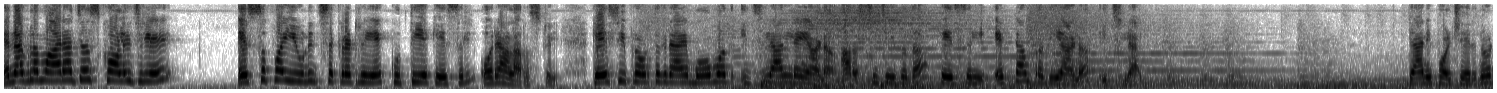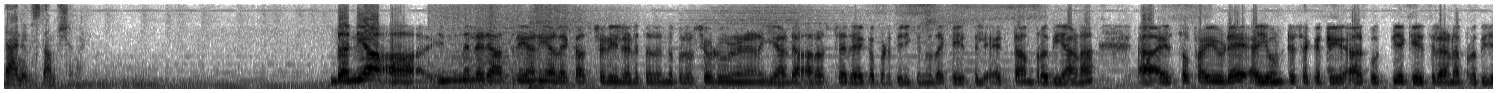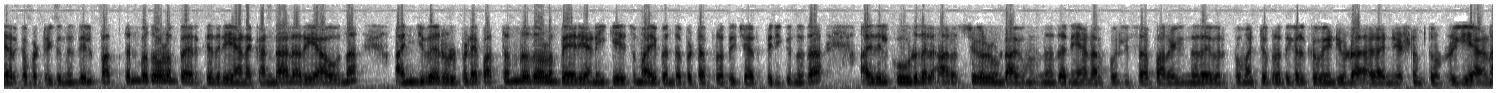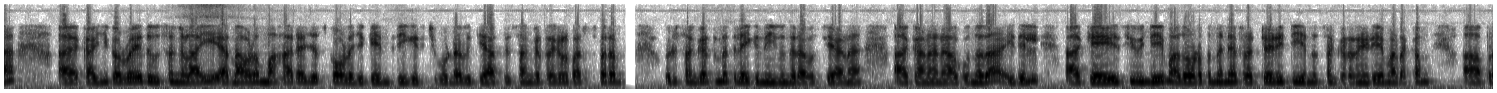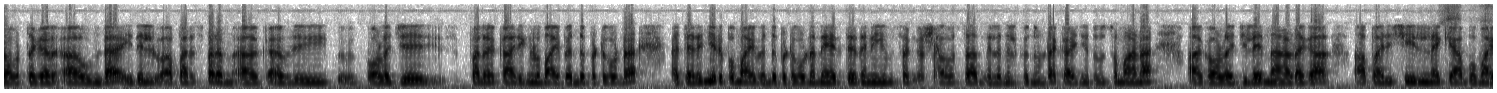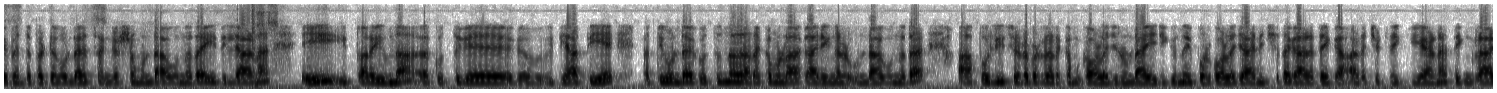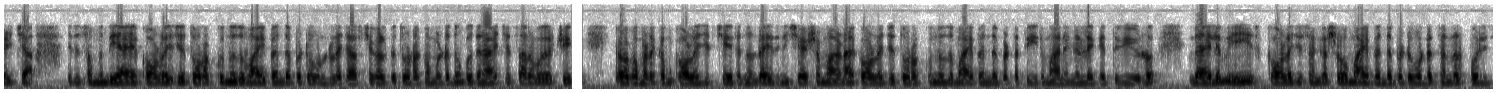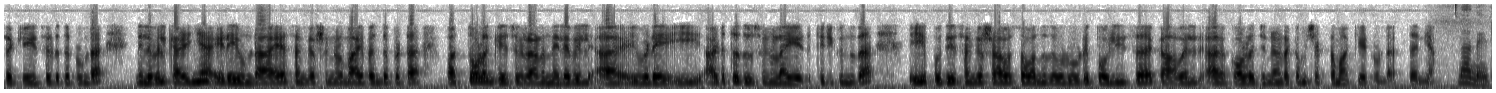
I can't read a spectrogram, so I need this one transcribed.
എറണാകുളം മഹാരാജാസ് കോളേജിലെ S F I unit സെക്രട്ടറിയെ കുത്തിയ കേസിൽ ഒരാൾ അറസ്റ്റിൽ. കെ എസ് യു പ്രവർത്തകനായ മുഹമ്മദ് ഇജ്ലാലിനെയാണ് അറസ്റ്റ് ചെയ്തത്. കേസിൽ എട്ടാം പ്രതിയാണ് ഇജ്ലാൽ. ഡാനി പോൾ ചേരുന്നു ഡാനി വിശദാംശങ്ങൾ ധന്യ ഇന്നലെ രാത്രിയാണ് ഇയാളെ കസ്റ്റഡിയിലെടുത്തതെന്ന് പുലർച്ചയോടുകൂടിയാണ് ഇയാളുടെ അറസ്റ്റ് രേഖപ്പെടുത്തിയിരിക്കുന്നത്. കേസിൽ എട്ടാം പ്രതിയാണ്. എസ് എഫ് ഐയുടെ യൂണിറ്റ് സെക്രട്ടറി കുത്തിയ കേസിലാണ് പ്രതി ചേർക്കപ്പെട്ടിരിക്കുന്നത്. ഇതിൽ പത്തൊൻപതോളം പേർക്കെതിരെയാണ് കണ്ടാൽ അറിയാവുന്ന അഞ്ചു പേർ ഉൾപ്പെടെ പത്തൊൻപതോളം പേരെയാണ് ഈ കേസുമായി ബന്ധപ്പെട്ട പ്രതി ചേർത്തിരിക്കുന്നത്. ഇതിൽ കൂടുതൽ അറസ്റ്റുകൾ ഉണ്ടാകുമെന്ന് തന്നെയാണ് പോലീസ് പറയുന്നത്. ഇവർക്ക് മറ്റു പ്രതികൾക്ക് വേണ്ടിയുള്ള അന്വേഷണം തുടരുകയാണ്. കഴിഞ്ഞ കുറേ ദിവസങ്ങളായി എറണാകുളം മഹാരാജാസ് കോളേജ് കേന്ദ്രീകരിച്ചുകൊണ്ട് വിദ്യാർത്ഥി സംഘടനകൾ പരസ്പരം ഒരു സംഘടനത്തിലേക്ക് നീങ്ങുന്ന അവസ്ഥയാണ് കാണാനാകുന്നത്. ഇതിൽ കെ എസ് യുവിന്റെയും അതോടൊപ്പം തന്നെ ഫ്രറ്റേണിറ്റി എന്ന സംഘടനയുടെയും അടക്കം പ്രവർത്തകർ ഉണ്ട്. ഇതിൽ പരസ്പരം കോളേജ് പല കാര്യങ്ങളുമായി ബന്ധപ്പെട്ടുകൊണ്ട് തെരഞ്ഞെടുപ്പുമായി ബന്ധപ്പെട്ടുകൊണ്ട് നേരത്തെ തന്നെയും സംഘർഷാവസ്ഥ നിലനിൽക്കുന്നുണ്ട്. കഴിഞ്ഞ ദിവസമാണ് കോളേജിലെ നാടക പരിശീലന ക്യാമ്പുമായി ബന്ധപ്പെട്ടുകൊണ്ട് സംഘർഷം ഉണ്ടാകുന്നത് ഇതിലാണ് ഈ പറയുന്ന കുത്ത് വിദ്യാർത്ഥിയെ കത്തികൊണ്ട് കുത്തുന്നതടക്കമുള്ള കാര്യങ്ങൾ ഉണ്ടാകുന്നത്. പോലീസ് ഇടപെടലടക്കം കോളേജിൽ ഉണ്ടായിരിക്കുന്നു ഇപ്പോൾ കോളേജ് അനിശ്ചിത കാലത്തേക്ക് അടച്ചിട്ടിരിക്കുകയാണ്. തിങ്കളാഴ്ച ഇത് സംബന്ധിയായ കോളേജ് തുറക്കുന്നതുമായി ബന്ധപ്പെട്ടുകൊണ്ടുള്ള ചർച്ചകൾക്ക് തുടക്കമിടുന്നു. ബുധനാഴ്ച സർവകക്ഷി യോഗമടക്കം കോളേജിൽ ചേരുന്നുണ്ട്. ഇതിനുശേഷമാണ് കോളേജ് തുറക്കുന്നതുമായി ബന്ധപ്പെട്ട തീരുമാനങ്ങളിലേക്ക് എത്തുകയുള്ളൂ. എന്തായാലും ഈ കോളേജ് സംഘർഷവുമായി ബന്ധപ്പെട്ടുകൊണ്ട് സെൻട്രൽ പോലീസ് കേസ് എടുത്തിട്ടുണ്ട്. നിലവിൽ കഴിഞ്ഞ ഇടയുണ്ടായ സംഘർഷങ്ങളുമായി ബന്ധപ്പെട്ട പത്തോളം കേസുകളാണ് നിലവിൽ ഇവിടെ ഈ അടുത്ത ദിവസങ്ങളായി എടുത്തിരിക്കുന്നത്. ഈ പുതിയ സംഘർഷാവസ്ഥ വന്നതോടുകൂടി പോലീസ് കാവൽ കോളേജിനടക്കം ശക്തമാക്കിയിട്ടുണ്ട്. ധന്യ. നന്ദി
